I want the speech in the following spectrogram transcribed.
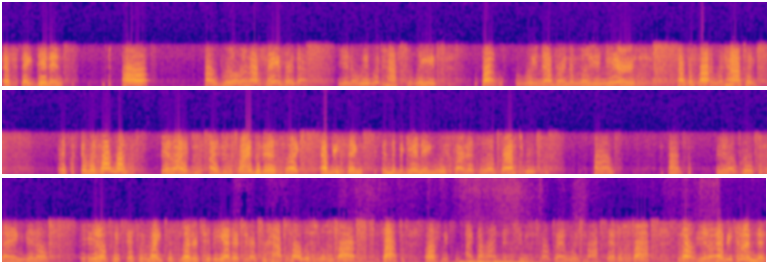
if they didn't uh, uh, rule in our favor, that you know we would have to leave but we never in a million years ever thought it would happen. It, it was almost, you know, I, I describe it as like everything in the beginning. We started as a little grassroots, um, uh, you know, group saying, you know, you know, if we if we write this letter to the editor, perhaps all this will start stop. Or if we, I go on this news program, we talk, it'll stop. So you know, every time that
